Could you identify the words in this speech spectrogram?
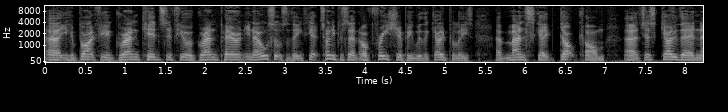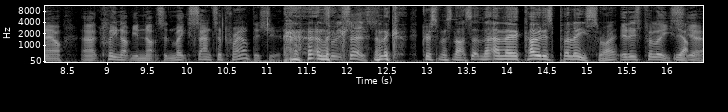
Uh, you could buy it for your grandkids if you're a grandparent. You know all sorts of things. Get twenty percent off free shipping with the code police at manscaped.com. Uh, just go there now, uh, clean up your nuts, and make Santa proud this year. That's what it says. And the Christmas nuts. And the, and the code is police, right? It is police, Yeah. yeah.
